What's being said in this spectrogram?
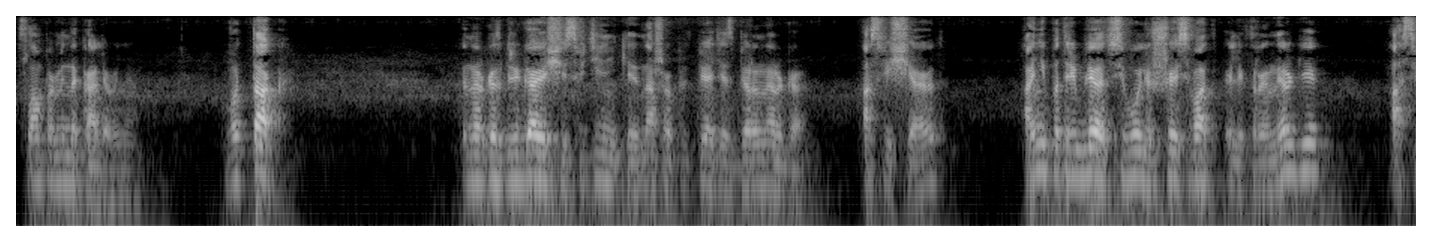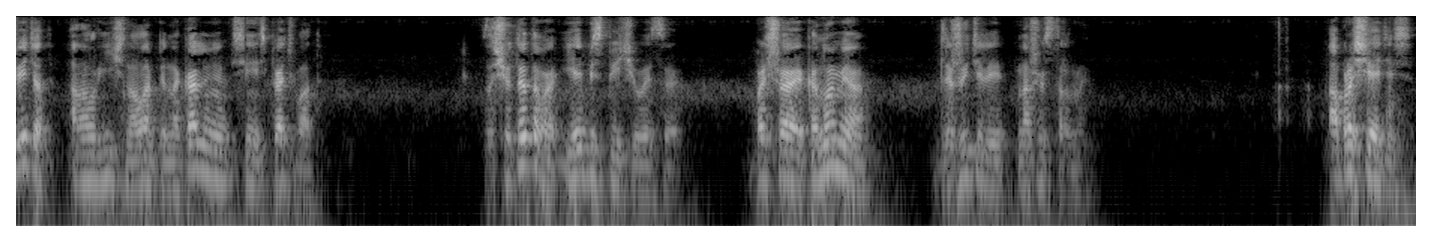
с лампами накаливания. Вот так энергосберегающие светильники нашего предприятия Сберэнерго освещают. Они потребляют всего лишь 6 Вт электроэнергии, а светят аналогично лампе накаливания 75 Вт. За счет этого и обеспечивается большая экономия для жителей нашей страны. Обращайтесь.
